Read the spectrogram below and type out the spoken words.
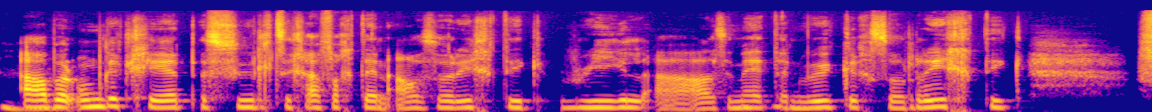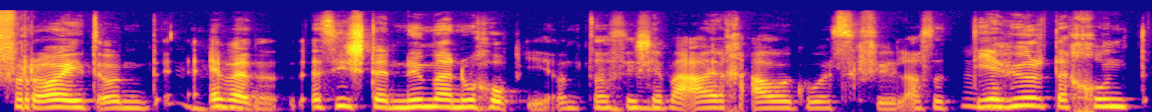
mhm. aber umgekehrt, es fühlt sich einfach dann auch so richtig real an, also man hat dann wirklich so richtig Freude und mhm. eben, es ist dann nicht mehr nur Hobby und das mhm. ist eben eigentlich auch ein gutes Gefühl. Also die mhm. Hürde kommt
